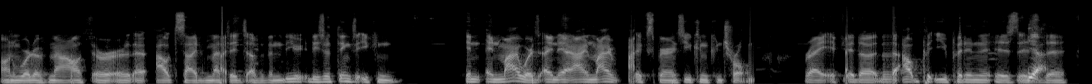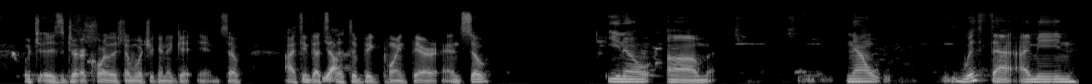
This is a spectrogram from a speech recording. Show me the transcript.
on word of mouth or, or outside methods other than these are things that you can, in in my words, and in my experience, you can control right? If the the output you put in is is yeah. the which is a direct correlation of what you're going to get in. So I think that's yeah. that's a big point there. And so, you know, um, now with that, I mean,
